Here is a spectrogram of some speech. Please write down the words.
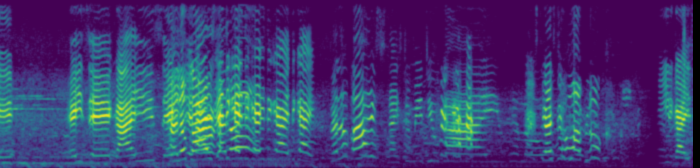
আরো সবাইকে এই যে গাইস Hello guys, এদিকে hello. এদিকে এদিকে এদিকে hello guys nice to meet you guys कैसे हो आप लोग ভিড় গাইস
